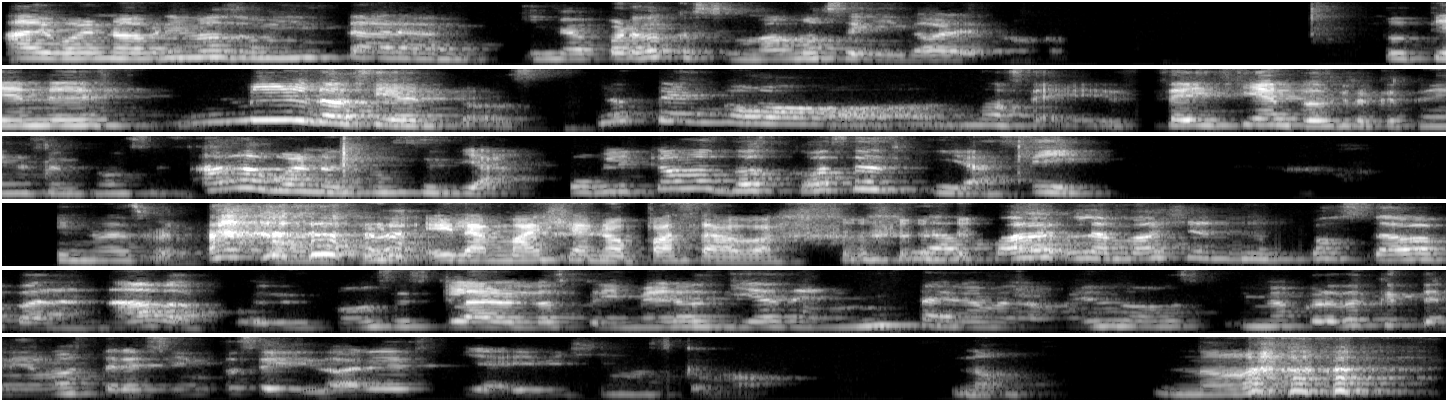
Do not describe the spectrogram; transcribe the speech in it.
ay, bueno, abrimos un Instagram y me acuerdo que sumamos seguidores, ¿no? Tú tienes 1200, yo tengo, no sé, 600 creo que tenías entonces. Ah, bueno, entonces ya, publicamos dos cosas y así. Y no es verdad. Y, la magia no pasaba. La, la, magia no pasaba para nada, pues entonces, claro, los primeros días en Instagram, lo menos, y me acuerdo que teníamos 300 seguidores y ahí dijimos como, no, no,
